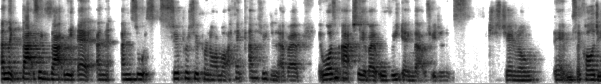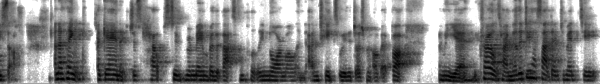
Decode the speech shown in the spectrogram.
And like that's exactly it. And and so it's super super normal. I think i was reading it about it wasn't actually about overeating that i was reading it's just general um, psychology stuff. And i think again it just helps to remember that that's completely normal and, and takes away the judgment of it. But i mean yeah we cry all the time. The other day i sat down to meditate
